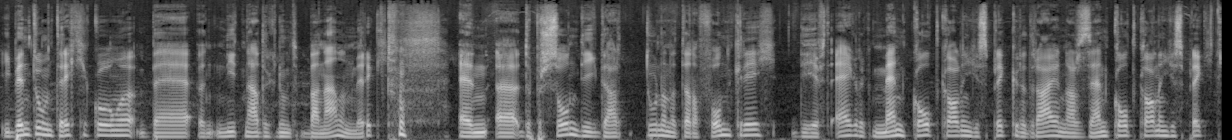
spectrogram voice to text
Ik ben toen terechtgekomen bij een niet nader genoemd bananenmerk. en eh, de persoon die ik daar toen aan de telefoon kreeg, die heeft eigenlijk mijn cold calling gesprek kunnen draaien naar zijn cold calling gesprek.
